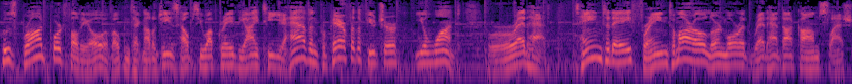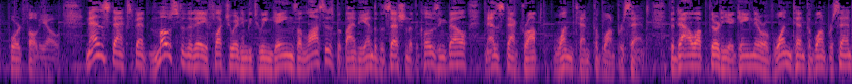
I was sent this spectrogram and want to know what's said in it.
whose broad portfolio of open technologies helps you upgrade the IT you have and prepare for the future you want. Red Hat. Tame today, frame tomorrow. Learn more at redhat.com slash portfolio. NASDAQ spent most of the day fluctuating between gains and losses, but by the end of the session at the closing bell, NASDAQ dropped one tenth of 1%. The Dow up 30, a gain there of one tenth of 1%.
